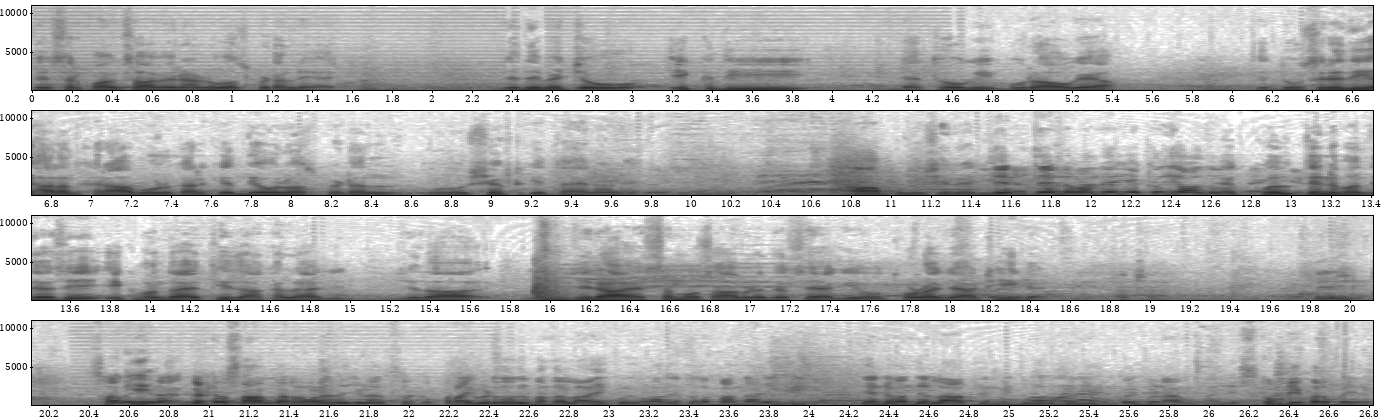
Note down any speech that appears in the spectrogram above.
ਤੇ ਸਰਪੰਚ ਸਾਹਿਬ ਇਹਨਾਂ ਨੂੰ ਹਸਪੀਟਲ ਲੈ ਆਏ। ਜਿਹਦੇ ਵਿੱਚੋਂ ਇੱਕ ਦੀ ਡੈਥ ਹੋ ਗਈ ਪੂਰਾ ਹੋ ਗਿਆ ਤੇ ਦੂਸਰੇ ਦੀ ਹਾਲਤ ਖਰਾਬ ਹੋਣ ਕਰਕੇ ਦਿਓਲ ਹਸਪੀਟਲ ਉਹਨੂੰ ਸ਼ਿਫਟ ਕੀਤਾ ਇਹਨਾਂ ਨੇ। ਆਹ ਪੋਜੀਸ਼ਨ ਹੈ ਜੀ। ਤਿੰਨ ਤਿੰਨ ਬੰਦੇ ਜੀ ਇੱਕ ਦੀ ਹਾਲਤ ਕੁੱਲ ਤਿੰਨ ਬੰਦੇ ਸੀ ਇੱਕ ਬੰਦਾ ਇੱਥੇ ਦਾਖਲ ਹੈ ਜਿਹਦਾ ਜਿਹੜਾ ਐਸਐਮਓ ਸਾਹਿਬ ਨੇ ਦੱਸਿਆ ਕਿ ਉਹ ਥੋੜਾ ਜਿਹਾ ਠੀਕ ਹੈ। ਅੱਛਾ। ਤੇ ਸਰ ਜਿਹੜਾ ਗਟਰ ਸਾਫ਼ ਕਰਨ ਵਾਲੇ ਦਾ ਜਿਹੜਾ ਪ੍ਰਾਈਵੇਟ ਦਾ ਉਹਦੇ ਬੰਦਾ ਲਾਹੇ ਕੋਈ ਉਹਨਾਂ ਦੇ ਕੋਲ ਬੰਦਾ ਨਹੀਂ ਵੀ ਤਿੰਨ ਬੰਦੇ ਲਾ ਕੇ ਮਜ਼ਦੂਰ ਕੋਈ ਕੋਈ ਬਿਨਾ ਸਕਿਉਰਟੀ ਪਰਪਸ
